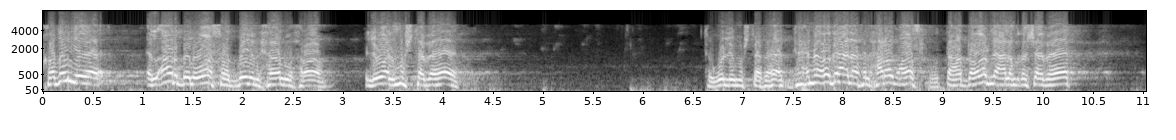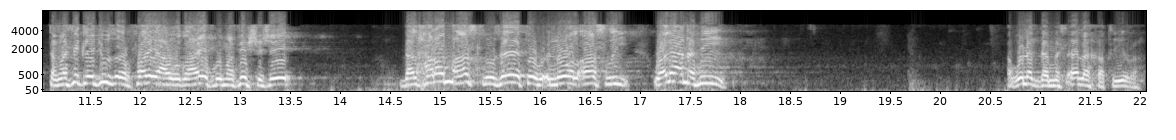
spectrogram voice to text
قضية الأرض الوسط بين الحلال والحرام اللي هو المشتبهات. تقول لي مشتبهات؟ ده إحنا وقعنا في الحرام أصله انت هتدور لي على متشابهات. انت ماسك لي جزء رفيع وضعيف وما فيش شيء. ده الحرام أصله ذاته اللي هو الأصلي وقعنا فيه. أقول لك ده مسألة خطيرة.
